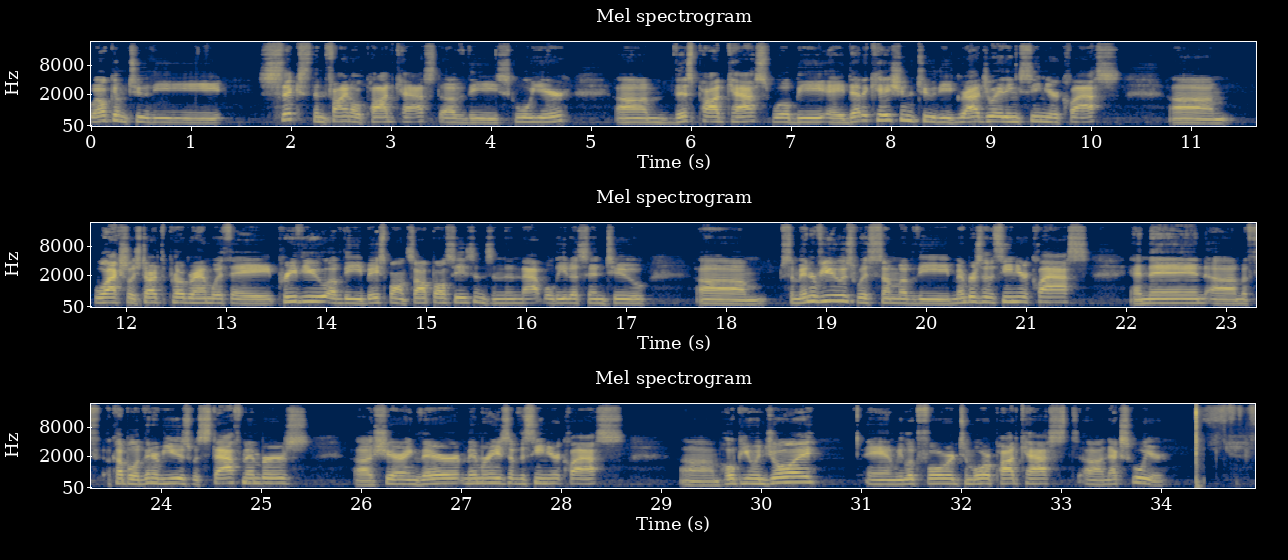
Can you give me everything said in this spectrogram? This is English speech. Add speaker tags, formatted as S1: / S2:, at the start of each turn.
S1: Welcome to the sixth and final podcast of the school year. Um, this podcast will be a dedication to the graduating senior class. Um, we'll actually start the program with a preview of the baseball and softball seasons, and then that will lead us into um, some interviews with some of the members of the senior class, and then um, a, f- a couple of interviews with staff members uh, sharing their memories of the senior class. Um, hope you enjoy, and we look forward to more podcasts uh, next school year.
